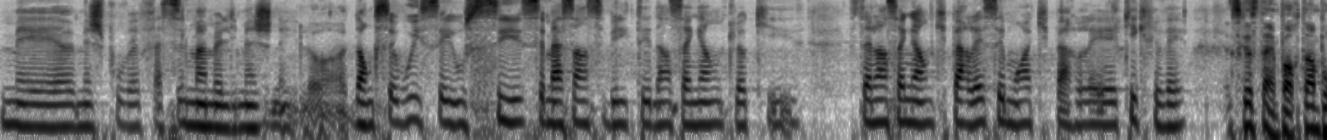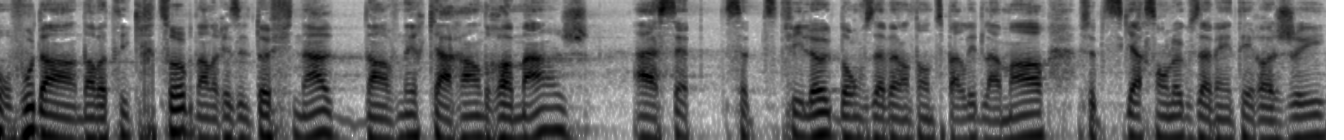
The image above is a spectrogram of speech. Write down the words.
Mais, euh, mais je pouvais facilement me l'imaginer. Donc, oui, c'est aussi c'est ma sensibilité d'enseignante là, qui. C'était l'enseignante qui parlait, c'est moi qui parlais, qui écrivais. Est-ce que c'est important pour vous, dans, dans votre écriture, dans le résultat final, d'en venir qu'à rendre hommage à cette cette petite fille-là dont vous avez entendu parler de la mort, ce petit garçon-là que vous avez interrogé,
